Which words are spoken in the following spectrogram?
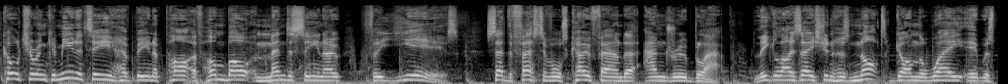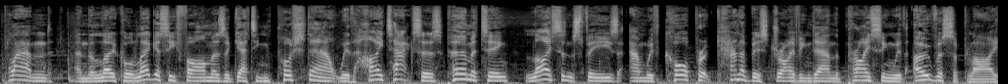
culture and community have been a part of Humboldt and Mendocino for years, said the festival's co founder Andrew Blapp. Legalisation has not gone the way it was planned, and the local legacy farmers are getting pushed out with high taxes, permitting, licence fees, and with corporate cannabis driving down the pricing with oversupply.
